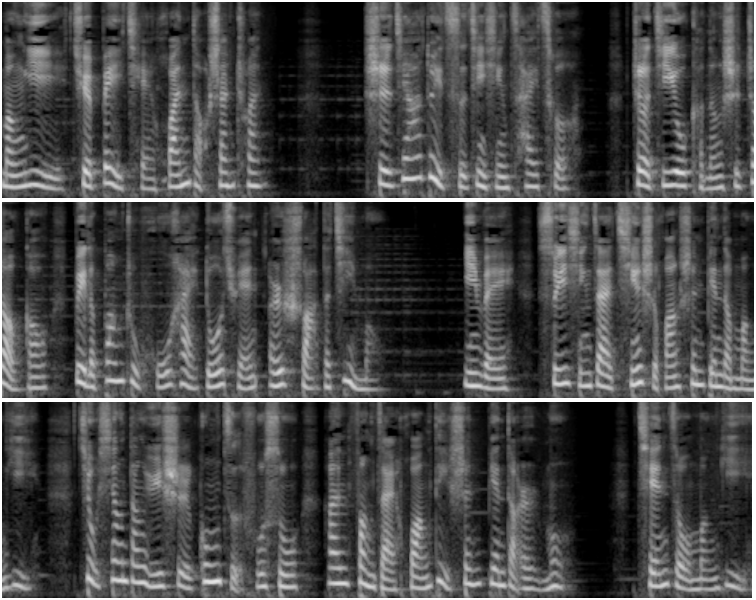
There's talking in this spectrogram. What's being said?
蒙毅却被遣环岛山川。史家对此进行猜测：这极有可能是赵高为了帮助胡亥夺权而耍的计谋。因为随行在秦始皇身边的蒙毅，就相当于是公子扶苏安放在皇帝身边的耳目。遣走蒙毅，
